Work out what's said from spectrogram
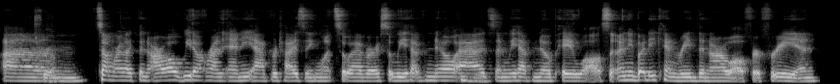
Um, somewhere like the Narwhal, we don't run any advertising whatsoever. So we have no mm-hmm. ads mm-hmm. and we have no paywall. So anybody can read the Narwhal for free. And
